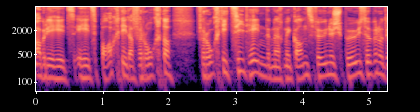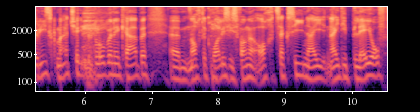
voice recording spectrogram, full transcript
Aber ihr habt es gepackt in der verrückten, Zeit hinter mit ganz vielen Spielen. 37 Matches hat er, glaube ich, gegeben. Ähm, nach der Quali waren es 18 gewesen. Nein, nein, die Playoff.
